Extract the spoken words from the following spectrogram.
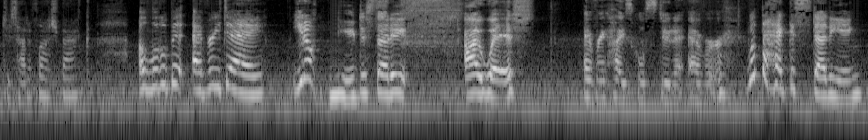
Just had a flashback. A little bit every day. You don't need to study. I wish. Every high school student ever. What the heck is studying?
